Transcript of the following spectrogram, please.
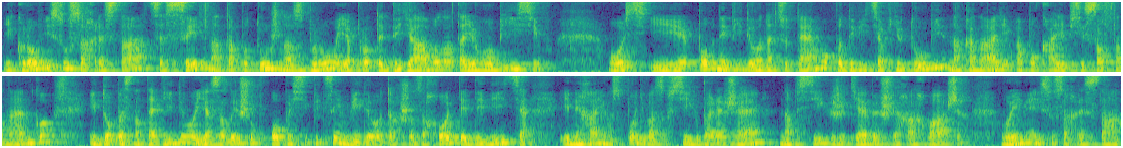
І кров Ісуса Христа це сильна та потужна зброя проти диявола та його бісів. Ось і повне відео на цю тему подивіться в Ютубі на каналі Апокаліпсис Салтаненко. І допис на те відео я залишу в описі під цим відео. Так що заходьте, дивіться, і нехай Господь вас всіх береже на всіх життєвих шляхах ваших. Во ім'я Ісуса Христа.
